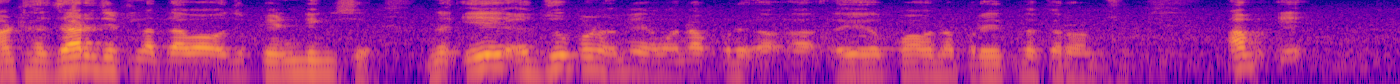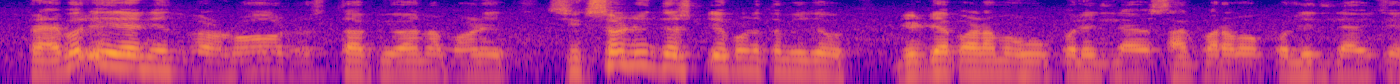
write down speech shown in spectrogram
આઠ હજાર જેટલા દાવાઓ હજુ પેન્ડિંગ છે અને એ હજુ પણ અમે આવવાના એ અપાવવાના પ્રયત્ન કરવાનું છે. આમ એ ટ્રાઇબલ એરિયાની અંદર રોડ, રસ્તા, પીવાના પાણી, શિક્ષણની દ્રષ્ટિએ પણ તમે જો ડેડિયાપાડામાં હું કોલેજ લાવ્યો સાગબારામાં કોલેજ લાવી છે,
